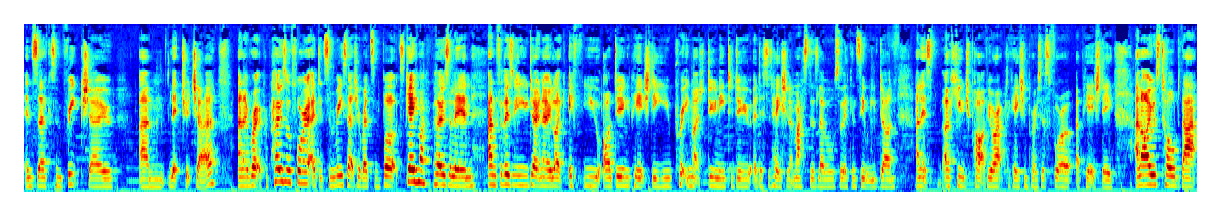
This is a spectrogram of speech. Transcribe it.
in Circus and Freak Show um, literature and I wrote a proposal for it. I did some research, I read some books, gave my proposal in. And for those of you who don't know, like if you are doing a PhD, you pretty much do need to do a dissertation at master's level so they can see what you've done. And it's a huge part of your application process for a, a PhD. And I was told that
